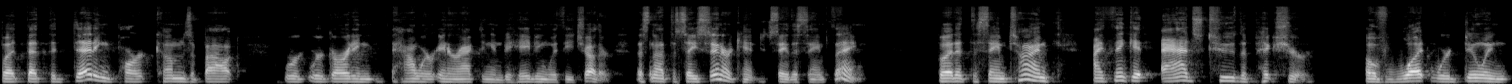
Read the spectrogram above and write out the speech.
but that the debting part comes about re- regarding how we're interacting and behaving with each other. That's not to say sinner can't say the same thing, but at the same time, I think it adds to the picture of what we're doing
